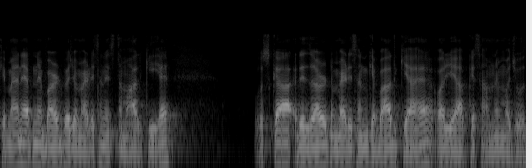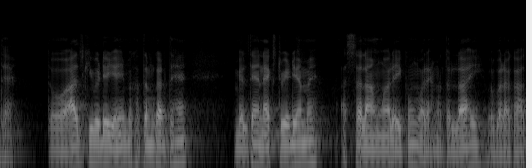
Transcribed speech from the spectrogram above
कि मैंने अपने बर्ड पे जो मेडिसिन इस्तेमाल की है, उसका रिज़ल्ट मेडिसिन के बाद क्या है और ये आपके सामने मौजूद है। तो आज की वीडियो यहीं पर ख़त्म करते हैं। मिलते हैं नेक्स्ट वीडियो में। असल वरहमल वर्का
